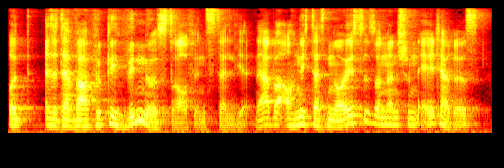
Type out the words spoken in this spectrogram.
Und also da war wirklich Windows drauf installiert, ne? aber auch nicht das Neueste, sondern schon älteres.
